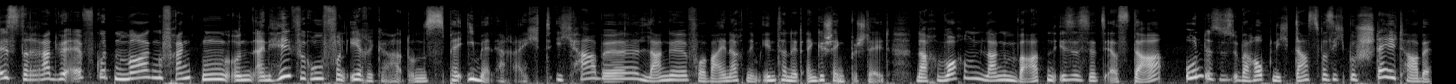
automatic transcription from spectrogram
ist Radio F. Guten Morgen, Franken. Und ein Hilferuf von Erika hat uns per E-Mail erreicht. Ich habe lange vor Weihnachten im Internet ein Geschenk bestellt. Nach wochenlangem Warten ist es jetzt erst da und es ist überhaupt nicht das, was ich bestellt habe.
